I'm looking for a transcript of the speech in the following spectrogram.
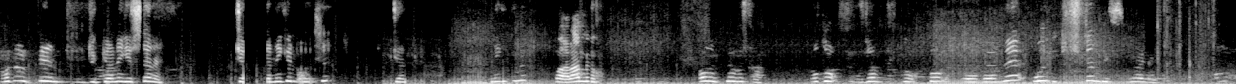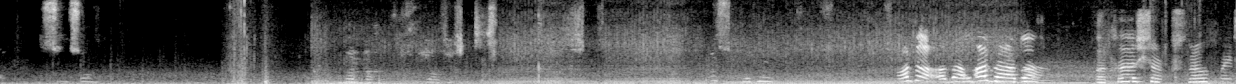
Hadi bir dükkana girsene. Dükkana gir otur. Dükkana gir. Param yok. Oğlum görürsen. O da buradan doktor OVM o ikisinden birisini veriyor. Ama şimdi şey olmuyor. Bak. Yazacak. Kaç dedi. Ada ada ada ada. Arkadaşlar kusura bakmayın.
